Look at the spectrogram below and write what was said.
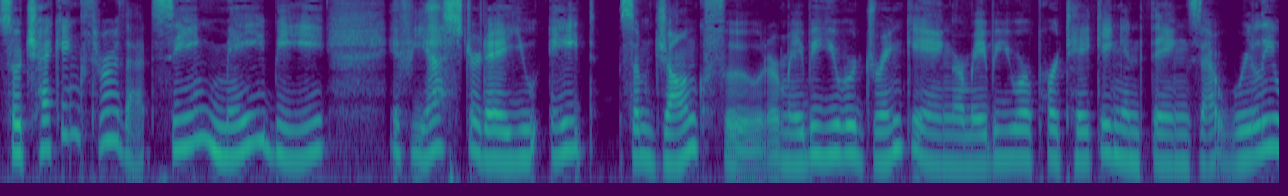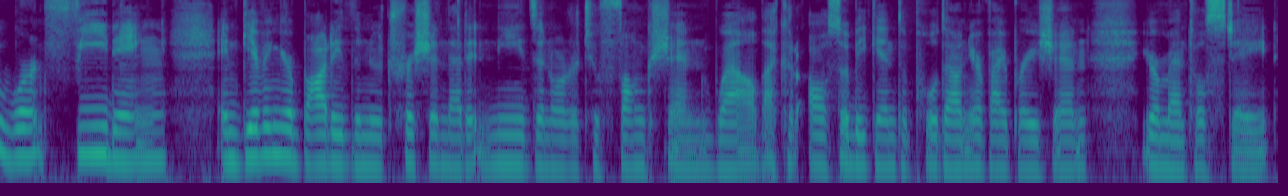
So, checking through that, seeing maybe if yesterday you ate some junk food, or maybe you were drinking, or maybe you were partaking in things that really weren't feeding and giving your body the nutrition that it needs in order to function well. That could also begin to pull down your vibration, your mental state,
